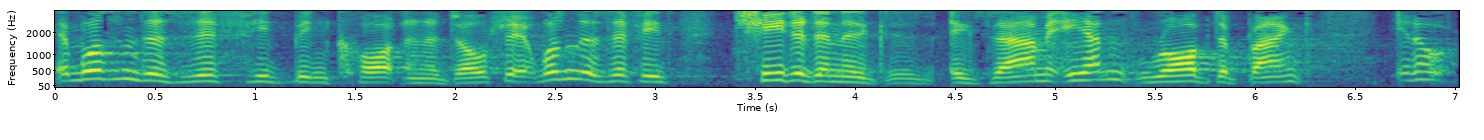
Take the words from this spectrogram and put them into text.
it wasn't as if he'd been caught in adultery. It wasn't as if he'd cheated in an exam. He hadn't robbed a bank. You know,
